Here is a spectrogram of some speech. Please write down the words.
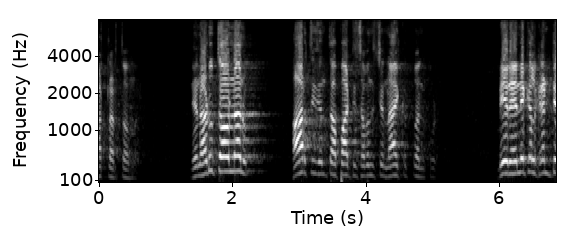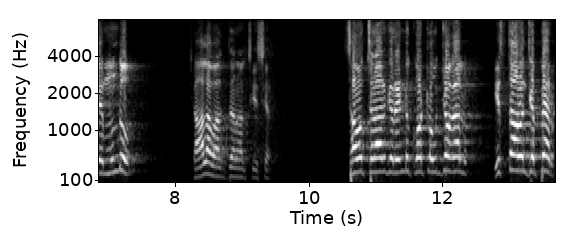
మాట్లాడుతూ ఉన్నారు. నేను అడుగుతా ఉన్నాను భారతీయ జనతా పార్టీ సంబంధించిన నాయకత్వాన్ని కూడా. మీరు ఎన్నికల కంటే ముందు చాలా వాగ్దానాలు చేశారు. సంవత్సరానికి రెండు కోట్ల ఉద్యోగాలు ఇస్తామని చెప్పారు.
